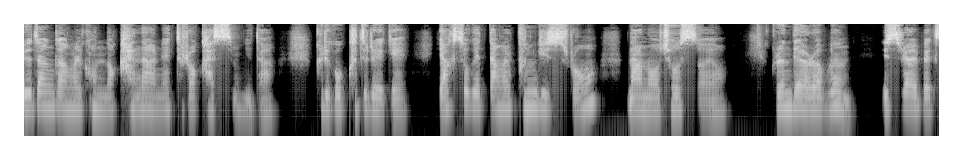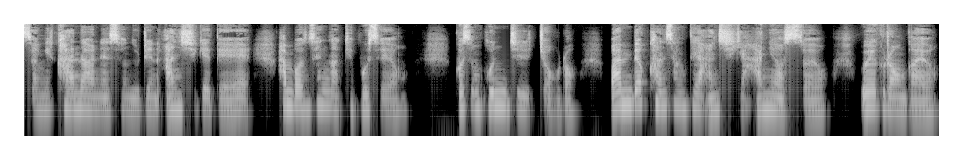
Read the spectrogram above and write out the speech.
요단강을 건너 가나안에 들어갔습니다. 그리고 그들에게 약속의 땅을 분깃으로 나눠 줬어요. 그런데 여러분 이스라엘 백성이 가나안에서 누린 안식에 대해 한번 생각해 보세요. 그것은 본질적으로 완벽한 상태의 안식이 아니었어요. 왜 그런가요?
